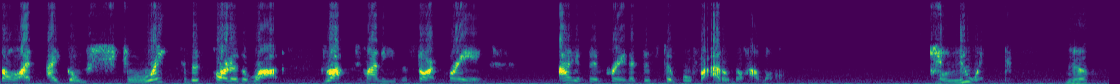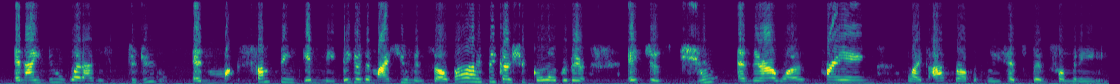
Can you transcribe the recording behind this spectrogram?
saw it, I go straight to this part of the rock, drop to my knees, and start praying I have been praying at this temple for I don't know how long. I knew it. Yeah. And I knew what I was to do. And my, something in me, bigger than my human self, oh, I think I should go over there. It just and there I was praying. Like I probably had spent so many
